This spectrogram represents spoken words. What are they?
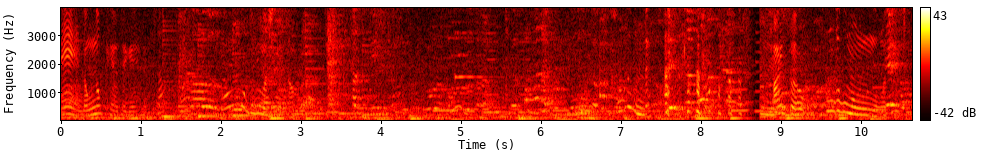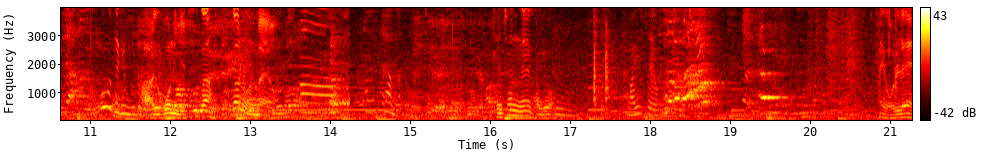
근데 넉넉해요, 되게 그렇죠? 오, 되게 맛있겠다. 순두부인데? 맛있어요. 순두부 먹는 것 같아. 오, 되게 부드러워. 아, 이거는 이제 추가? 추가는 얼마예요? 추가 3,000원. 괜찮네, 가격. 맛있어요. 아니, 원래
